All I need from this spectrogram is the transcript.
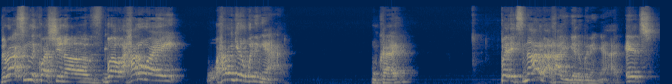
They're asking the question of, well, how do I how do I get a winning ad? Okay. But it's not about how you get a winning ad. It's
